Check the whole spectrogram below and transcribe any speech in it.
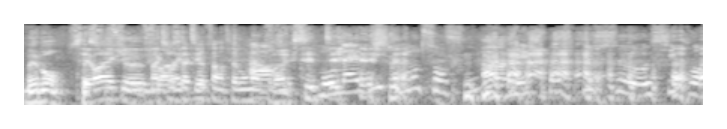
Mais bon, c'est vrai que Maxence Sacré fait un très bon match. Mon avis, tout le monde s'en fout. Ah, mais je pense plus euh, aussi pour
